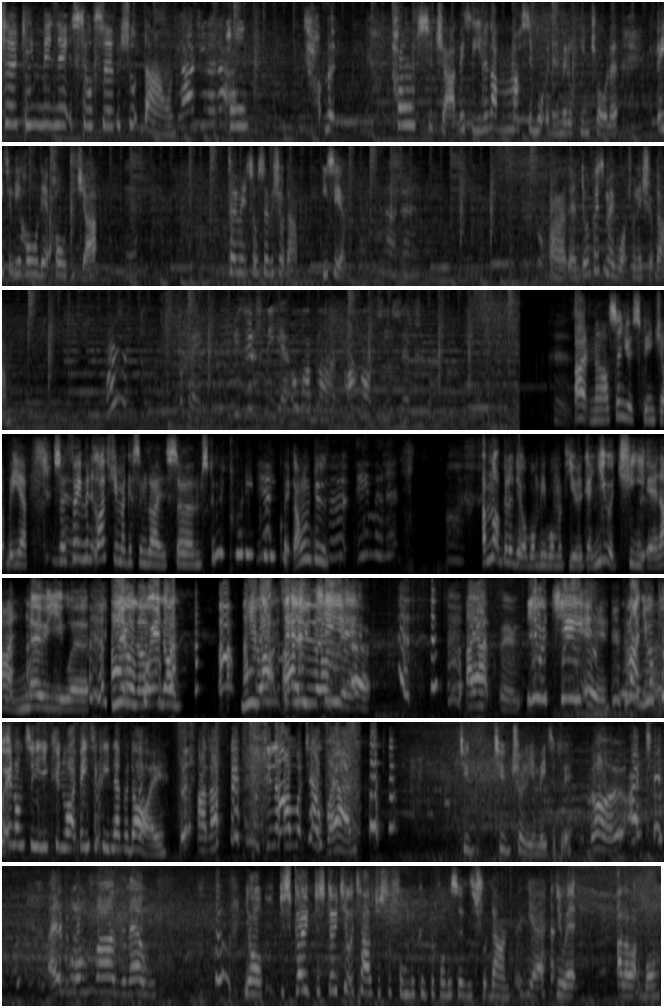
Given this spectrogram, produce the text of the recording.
30 minutes till server shutdown. Yeah, do you know that? Hold, look, hold to chat. Basically, you know that massive button in the middle of the controller. Basically, hold it, hold to chat. Yeah. 30 minutes till server shutdown. You see it? No, I don't. Alright then, don't play some Overwatch when they shut down. Why is it? Okay, is it just me yet? Oh my blind, I can't see service of that. Cause I don't know, I'll send you a screenshot, but yeah. So Yeah. 30 minute live stream, I guess, then guys. So um, it's gonna be pretty, Yeah. pretty quick. I won't do. 30 minutes. Oh, I'm not gonna do a 1v1 with you again. You were cheating. I know you were. You I were putting on. You absolute cheater. I had to. You were cheating, man. You were putting on so you can like basically never die. I know. Do you know how much health I had? Two, two trillion basically. No, I did. I had 1,000 health. Yo, just go, just go tilt towers just for fun because before the server's shut down. yeah. Do it. I Allah Akbar.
